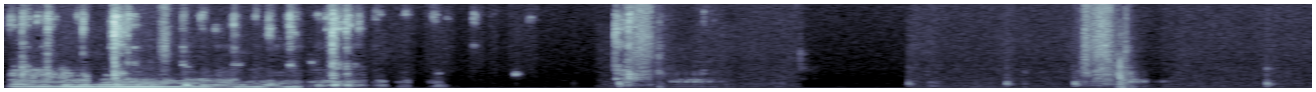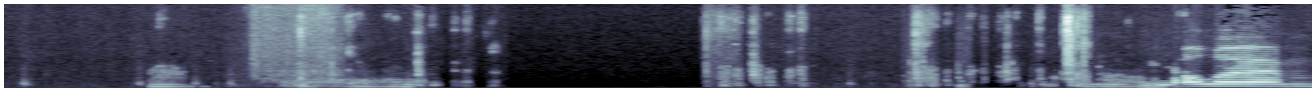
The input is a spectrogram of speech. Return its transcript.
Ben je al ehm,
